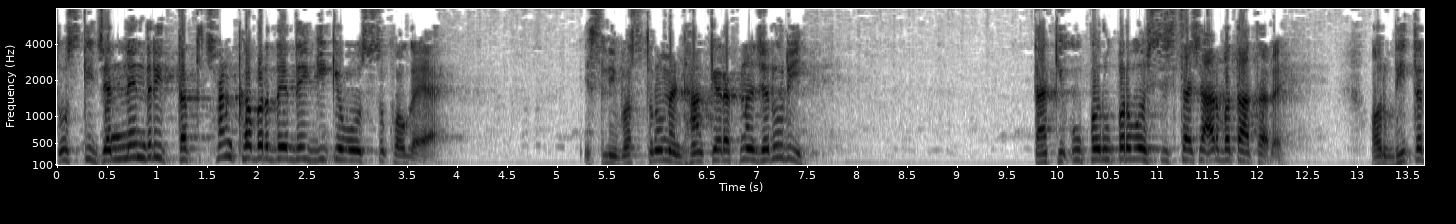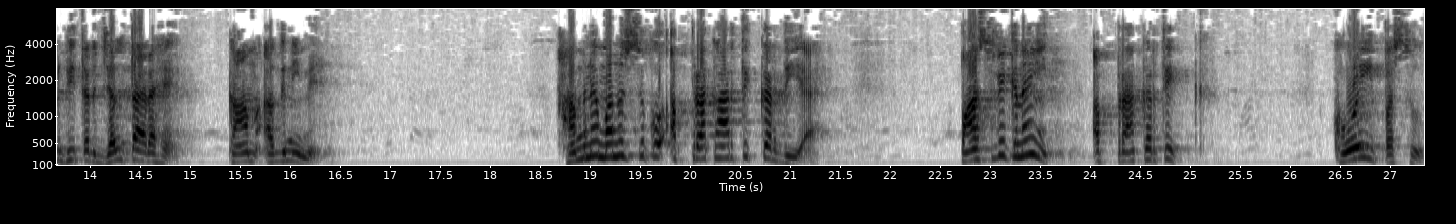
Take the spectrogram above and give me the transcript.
तो उसकी जन्नेन्द्री तत्क्षण खबर दे देगी कि वो उत्सुक हो गया है। इसलिए वस्त्रों में ढांक रखना ज़रूरी ताकि ऊपर ऊपर वो शिष्टाचार बताता रहे और भीतर भीतर जलता रहे काम अग्नि में। हमने मनुष्य को अप्राकृतिक कर दिया है। पाश्विक नहीं अप्राकृतिक। कोई पशु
